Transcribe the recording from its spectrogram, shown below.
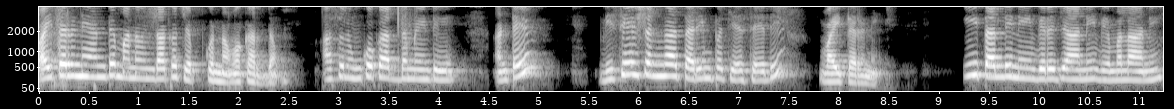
వైతరిణి అంటే మనం ఇందాక చెప్పుకున్నాం ఒక అర్థం. అసలు ఇంకొక అర్థం ఏంటి? అంటే విశేషంగా తరింప చేసేది వైతరిణి. ఈ తల్లిని విరజ అని విమల అని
